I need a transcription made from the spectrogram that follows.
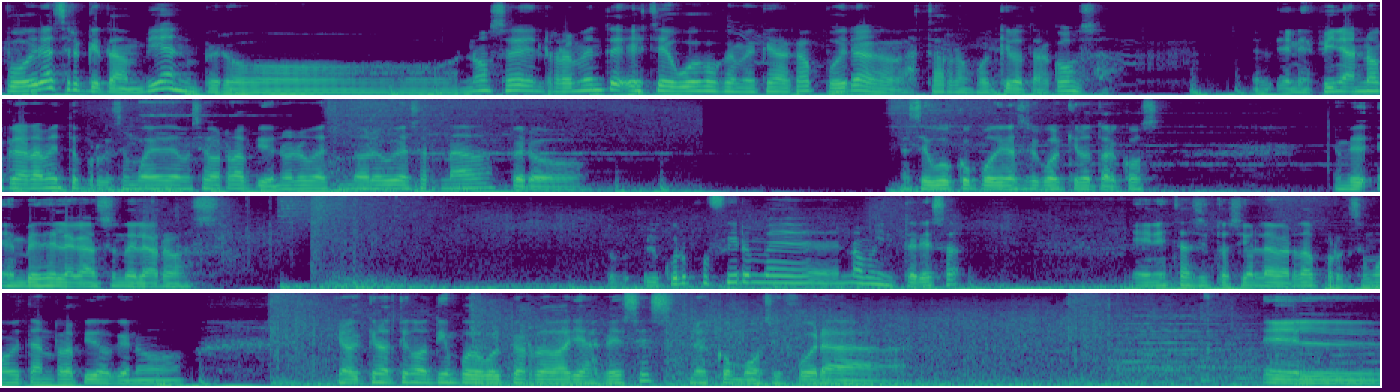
podría ser que también, pero... No sé, realmente este hueco que me queda acá podría gastarlo en cualquier otra cosa. En, espinas no claramente porque se mueve demasiado rápido, no le, voy a, no le voy a hacer nada, pero... Ese hueco podría ser cualquier otra cosa. En vez de la canción de larvas. El cuerpo firme no me interesa en esta situación, la verdad, porque se mueve tan rápido que no, que no tengo tiempo de golpearlo varias veces. No es como si fuera el,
